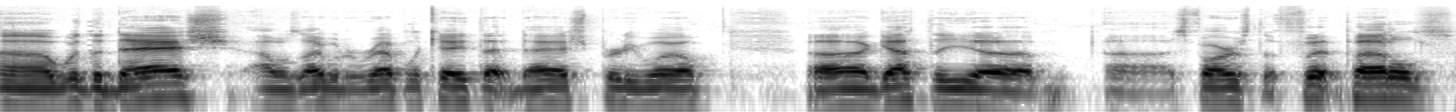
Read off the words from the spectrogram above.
uh, with the dash. I was able to replicate that dash pretty well. Got the as far as the foot pedals,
